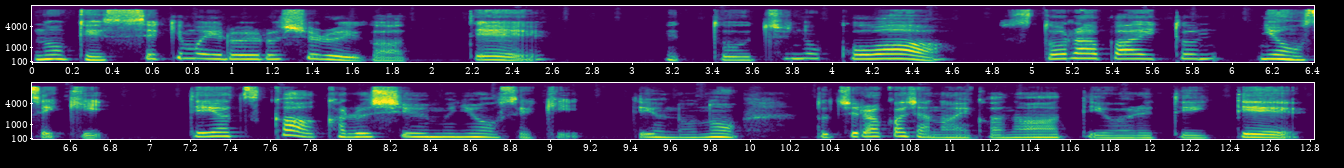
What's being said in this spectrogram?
の結石もいろいろ種類があって、えっと、うちの子はストラバイト尿石ってやつかカルシウム尿石っていうののどちらかじゃないかなって言われていて、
